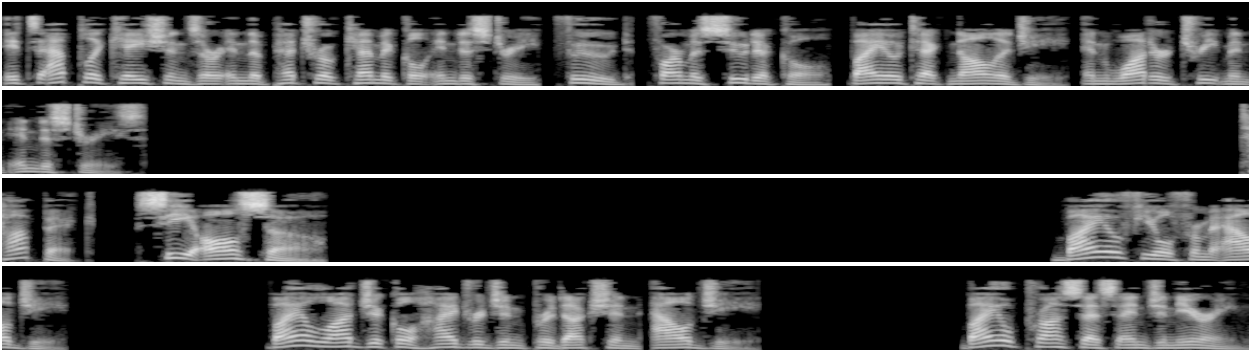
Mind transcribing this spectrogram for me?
Its applications are in the petrochemical industry, food, pharmaceutical, biotechnology, and water treatment industries. See also Biofuel from algae. Biological hydrogen production algae. Bioprocess engineering.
